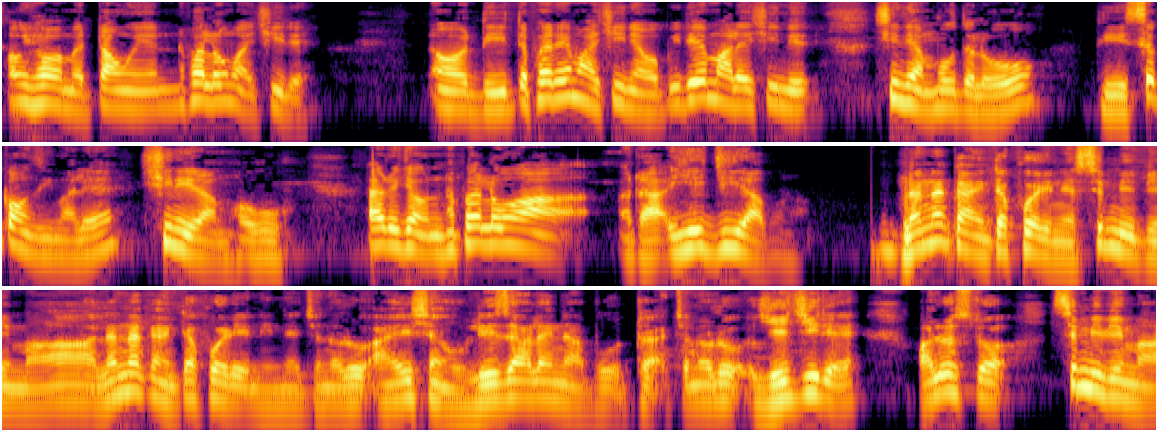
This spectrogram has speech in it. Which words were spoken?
ဆောင်ရှောက်ရမယ်တောင်းရင်နှစ်ဖက်လုံးမှာရှိတယ်။အော်ဒီတစ်ဖက်ထဲမှာရှိနေပါပြည်ထဲမှာလည်းရှိနေရှိနေမှာမဟုတ်သလိုဒီစစ်ကောင်စီမှာလည်းရှိနေတာမဟုတ်ဘူး။အဲဒါကြောင့်နှစ်ဖက်လုံးကဒါအရေးကြီးတာပေါ့နော် လက်နက်ကင်တပ်ဖွဲ့တွေနဲ့စစ်မြေပြင်မှာလက်နက်ကင်တပ်ဖွဲ့တွေအနေနဲ့ကျွန်တော်တို့ IHN ကိုလေးစားလိုက်နာဖို့အတွက်ကျွန်တော်တို့အရေးကြီးတယ်။ဘာလို့လဲဆိုတော့စစ်မြေပြင်မှာ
